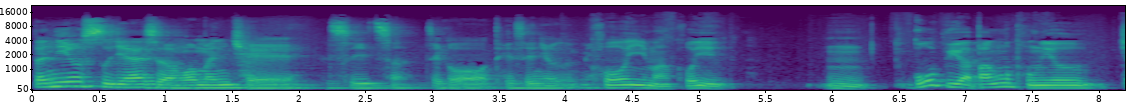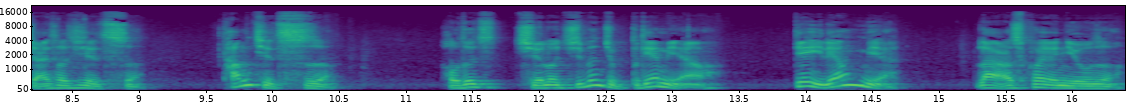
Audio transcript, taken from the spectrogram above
等你有时间的时候，我们去吃一吃这个特色牛肉面。可以嘛？可以。嗯，我不要把我朋友介绍起去吃，他们去吃，后头去了基本就不点面啊，点一两面，来二十块钱牛肉，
